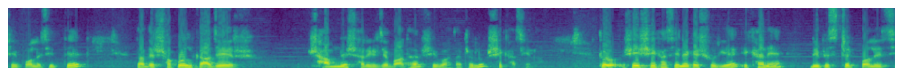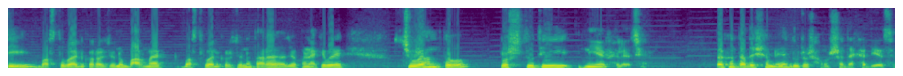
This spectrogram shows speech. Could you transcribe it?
সেই পলিসিতে তাদের সকল কাজের সামনে সারির যে বাধা, সেই বাধাটা হলো শেখ হাসিনা। তো সেই শেখ হাসিনাকে সরিয়ে এখানে ডিপ পলিসি বাস্তবায়ন করার জন্য, বার্মা বাস্তবায়ন করার জন্য তারা যখন একেবারে চূড়ান্ত প্রস্তুতি নিয়ে ফেলেছে, তখন তাদের সামনে দুটো সমস্যা দেখা দিয়েছে।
